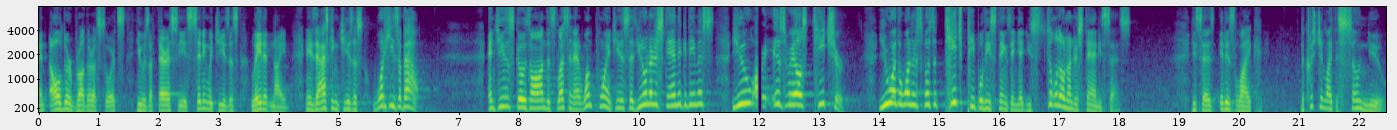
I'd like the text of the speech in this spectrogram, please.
an elder brother of sorts. He was a Pharisee, is sitting with Jesus late at night, and he's asking Jesus what he's about. And Jesus goes on this lesson. At one point, Jesus says, You don't understand, Nicodemus? You are Israel's teacher. You are the one who's supposed to teach people these things, and yet you still don't understand, he says. He says, It is like the Christian life is so new,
